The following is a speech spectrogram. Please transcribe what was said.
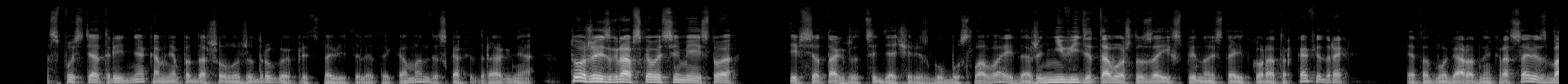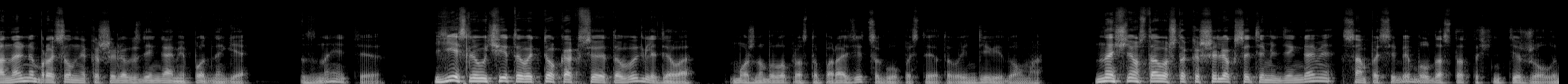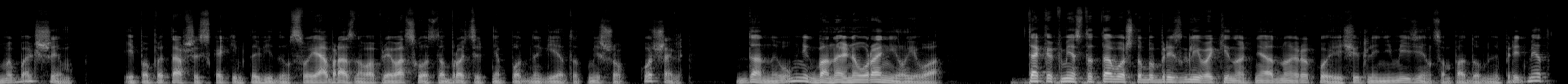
Спустя три дня ко мне подошел уже другой представитель этой команды с кафедры огня, тоже из графского семейства, и все так же, цедя через губу слова и даже не видя того, что за их спиной стоит куратор кафедры, — этот благородный красавец банально бросил мне кошелек с деньгами под ноги. Знаете, если учитывать то, как все это выглядело, можно было просто поразиться глупости этого индивидуума. Начнем с того, что кошелек с этими деньгами сам по себе был достаточно тяжелым и большим. И попытавшись с каким-то видом своеобразного превосходства бросить мне под ноги этот мешок-кошель, данный умник банально уронил его — так как вместо того, чтобы брезгливо кинуть мне одной рукой и чуть ли не мизинцем подобный предмет,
